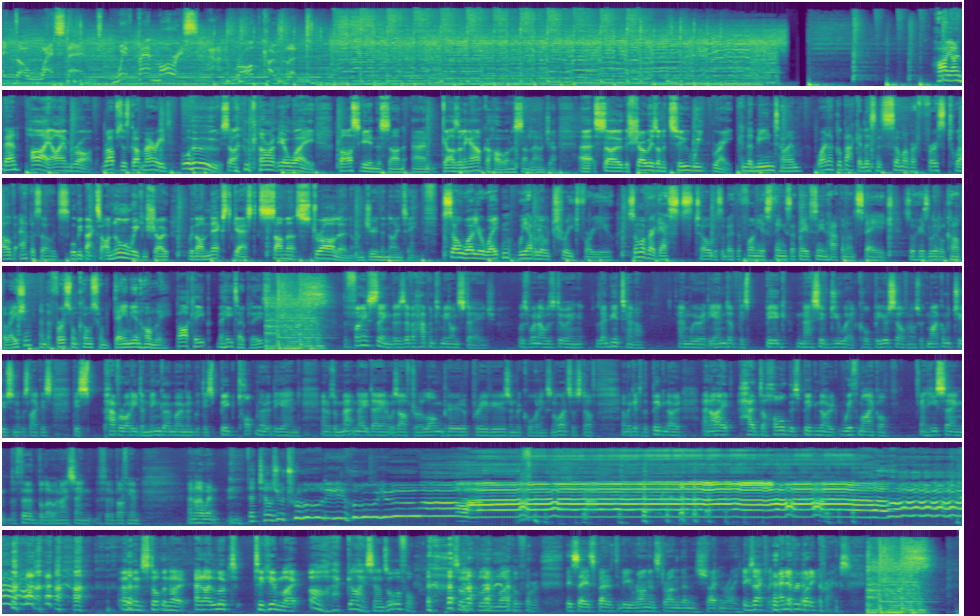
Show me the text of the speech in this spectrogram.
Inside the West End with Ben Morris and Rob Copeland. Hi, I'm Ben. Hi, I'm Rob. Rob's just got married. Woohoo! So I'm currently away, basking in the sun and guzzling alcohol on a sun lounger. Uh, so the show is on a two week break. In the meantime, why not go back and listen to some of our first 12 episodes? We'll be back to our normal weekly show with our next guest, Summer Strallen, on June the 19th. So while you're waiting, we have a little treat for you. Some of our guests told us about the funniest things that they've seen happen on stage. So here's a little compilation, and the first one comes from Damian Humbley. Barkeep, mojito, please. The funniest thing that has ever happened to me on stage was when I was doing Lend Me a Tenor, and we were at the end of this big, massive duet called Be Yourself, and I was with Michael Matus, and it was like this this Pavarotti Domingo moment with this big top note at the end, and it was a matinee day, and it was after a long period of previews and recordings and all that sort of stuff, and we get to the big note, and I had to hold this big note with Michael, and he sang the third below, and I sang the third above him. And I went, that tells you truly who you are. And then stopped the note. And I looked to him like, oh, that guy sounds awful. So I blamed Michael for it. They say it's better to be wrong and strong than shite and right. Exactly. And everybody cracks.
